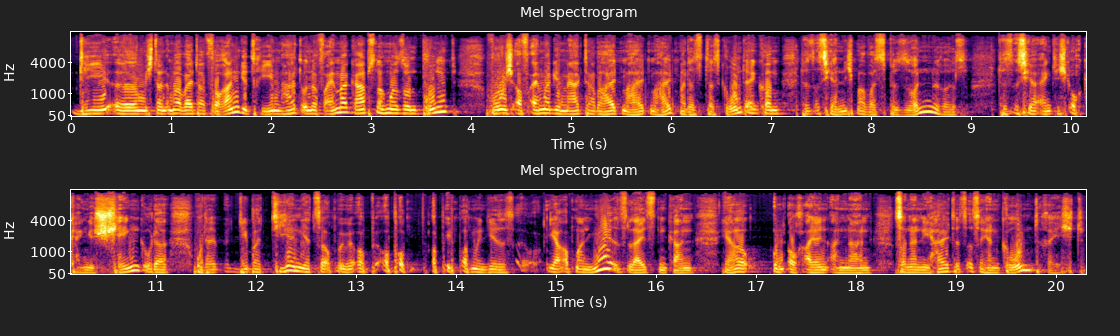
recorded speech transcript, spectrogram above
die äh, mich dann immer weiter vorangetrieben hat. Und auf einmal gab es nochmal so einen Punkt, wo ich auf einmal gemerkt habe, halt mal, halt mal, halt mal, das, das Grundeinkommen, das ist ja nicht mal was Besonderes. Das ist ja eigentlich auch kein Geschenk oder, oder debattieren jetzt, ob, ob, ob, ob, ob, ob man das, ja, ob man mir es leisten kann, ja, und auch allen anderen, sondern nee, halt, das ist ja ein Grundrecht.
